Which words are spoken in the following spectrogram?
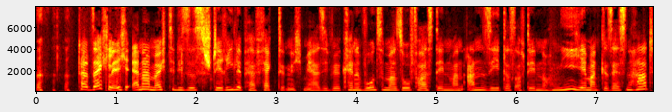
Tatsächlich, Anna möchte dieses sterile Perfekte nicht mehr. Sie will keine Wohnzimmersofas, denen man ansieht, dass auf denen noch nie jemand gesessen hat.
